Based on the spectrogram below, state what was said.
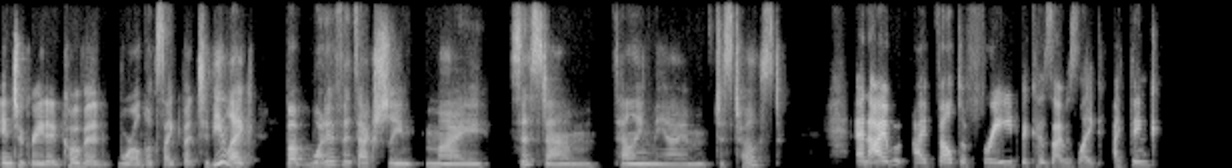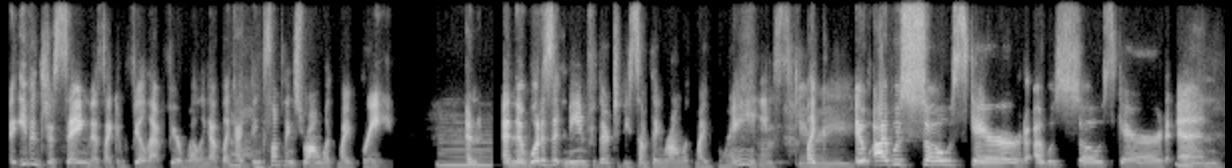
integrated covid world looks like but to be like but what if it's actually my system telling me i'm just toast And I I felt afraid because I was like, I think, even just saying this, I can feel that fear welling up. Like, I think something's wrong with my brain. Mm, And, and then what does it mean for there to be something wrong with my brain? so like, it, I was so scared. I was so scared. Mm. And,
